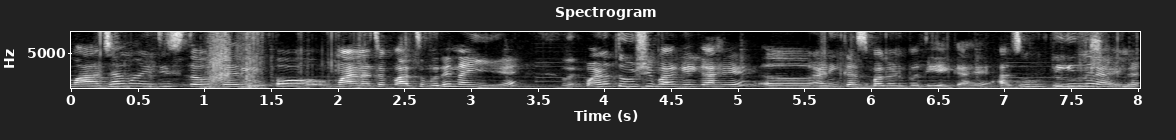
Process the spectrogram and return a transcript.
माझ्या माहितीस्तव तरी तो मानाच्या पाच मध्ये नाहीये. बरं. पण तुळशीबाग एक आहे आणि कसबा गणपती एक आहे. अजून तीन राहिले?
